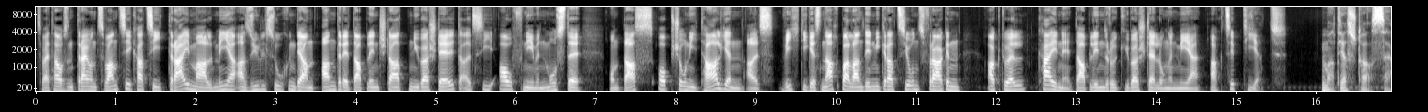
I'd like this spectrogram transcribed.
2023 hat sie dreimal mehr Asylsuchende an andere Dublin-Staaten überstellt, als sie aufnehmen musste. Und das, ob schon Italien als wichtiges Nachbarland in Migrationsfragen aktuell keine Dublin-Rücküberstellungen mehr akzeptiert. Matthias Straße.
